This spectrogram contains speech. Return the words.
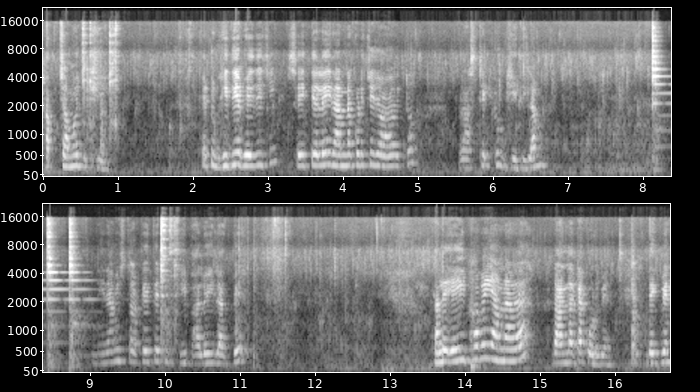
হাফ চামচ ঘি। একটু ঘি দিয়ে ভেজেছি সেই তেলেই রান্না করেছি হয়তো লাস্টে একটু ঘি দিলাম। নিরামিষ তরকারিতে একটু ঘি ভালোই লাগবে। তাহলে এইভাবেই আপনারা রান্নাটা করবেন। দেখবেন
